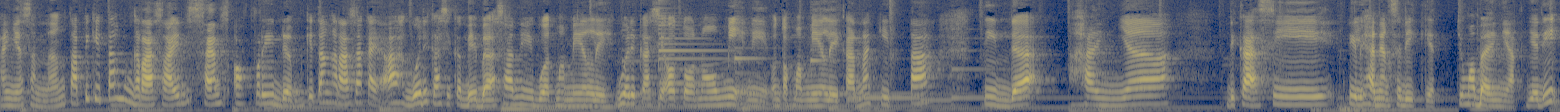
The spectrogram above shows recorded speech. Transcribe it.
hanya seneng tapi kita ngerasain sense of freedom kita ngerasa kayak ah gue dikasih kebebasan nih buat memilih gue dikasih otonomi nih untuk memilih karena kita tidak hanya dikasih pilihan yang sedikit cuma banyak jadi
